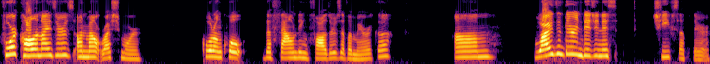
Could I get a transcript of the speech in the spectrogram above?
four colonizers on Mount Rushmore. Quote unquote the founding fathers of America. Um why isn't there indigenous chiefs up there?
